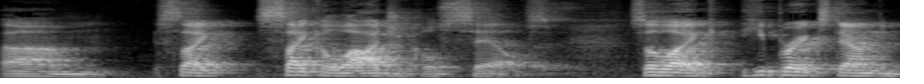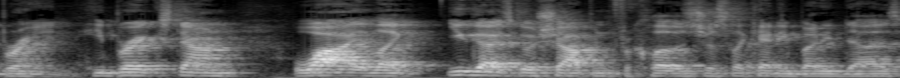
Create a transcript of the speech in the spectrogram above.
um, psych, psychological sales. So like he breaks down the brain. He breaks down why like you guys go shopping for clothes just like anybody does.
